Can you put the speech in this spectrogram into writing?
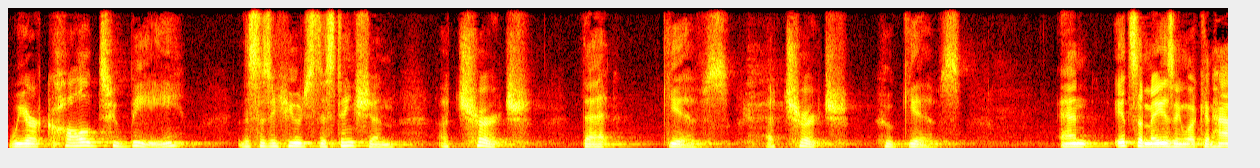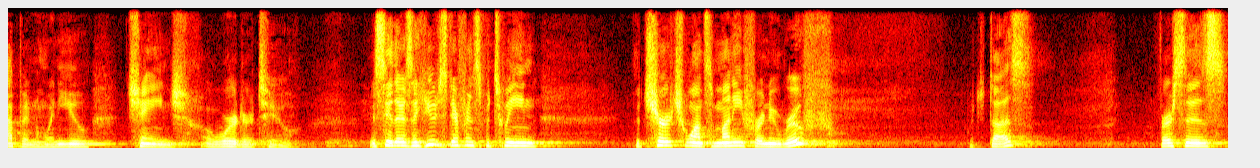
We are called to be, this is a huge distinction, a church that gives, a church who gives. And it's amazing what can happen when you change a word or two. You see, there's a huge difference between the church wants money for a new roof, which does, versus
